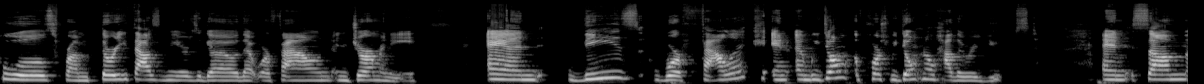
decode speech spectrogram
tools from 30,000 years ago that were found in Germany. And these were phallic, and, and we don't, of course, we don't know how they were used. And some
